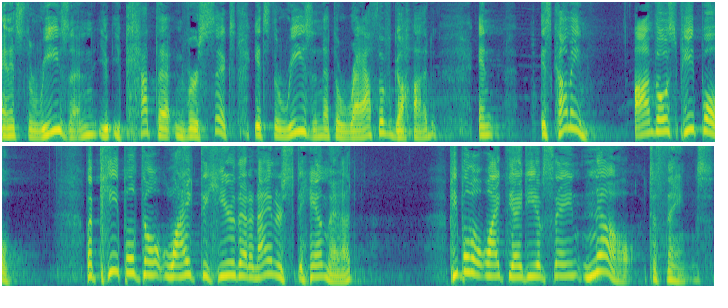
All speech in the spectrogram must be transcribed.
And it's the reason, you, you cut that in verse 6, it's the reason that the wrath of God and is coming on those people. But people don't like to hear that, and I understand that. People don't like the idea of saying no to things.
